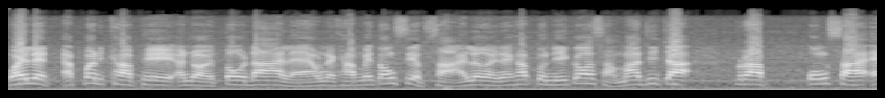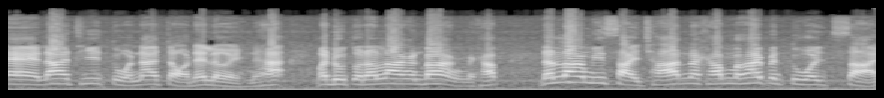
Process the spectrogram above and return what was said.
ไวเลส Apple CarPlay Android Auto ได้แล้วนะครับไม่ต้องเสียบสายเลยนะครับตัวนี้ก็สามารถที่จะ ปรับองศาแอร์ได้ที่ตัวหน้าจอได้เลยนะฮะ มาดูตัวด้านล่างกันบ้างนะครับ ด้านล่างมีสายชาร์จนะครับ มาให้เป็นตัวสาย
